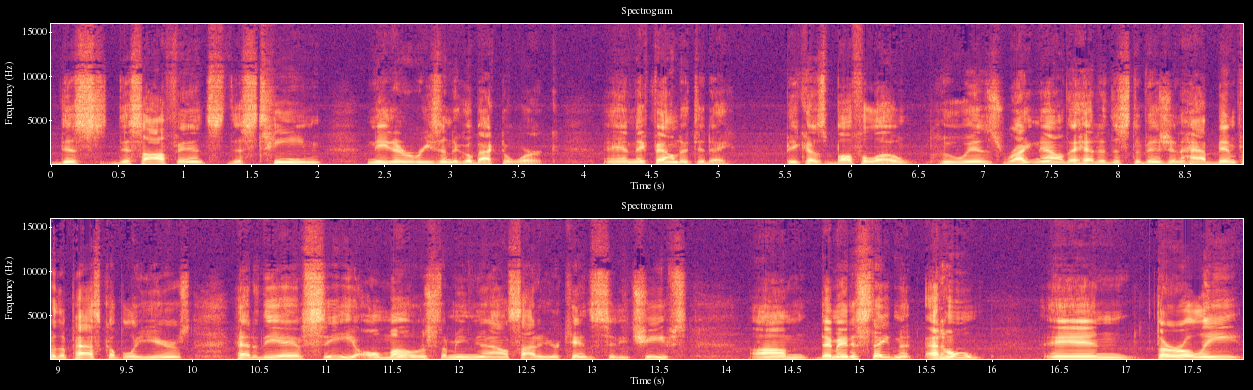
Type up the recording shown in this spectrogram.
this this offense, this team needed a reason to go back to work, and they found it today because Buffalo, who is right now the head of this division, have been for the past couple of years, head of the AFC almost. I mean, outside of your Kansas City Chiefs, um, they made a statement at home and thoroughly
